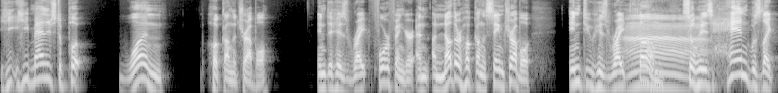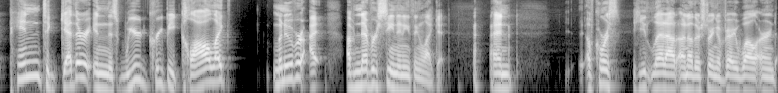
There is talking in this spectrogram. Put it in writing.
He he managed to put one hook on the treble into his right forefinger and another hook on the same treble into his right thumb. So Ah. his hand was like pinned together in this weird creepy claw like maneuver. I I've never seen anything like it. And of course, he let out another string of very well earned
